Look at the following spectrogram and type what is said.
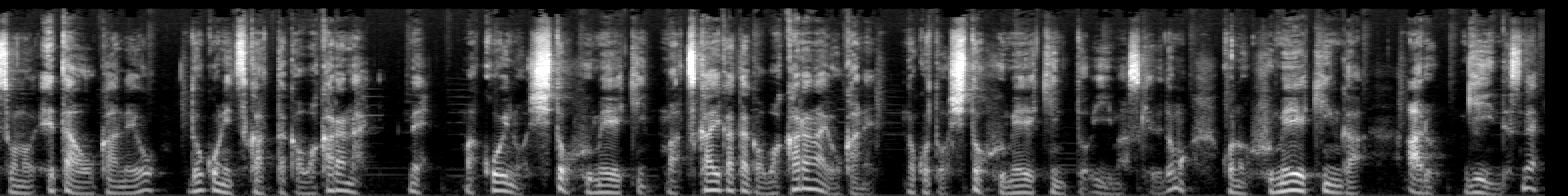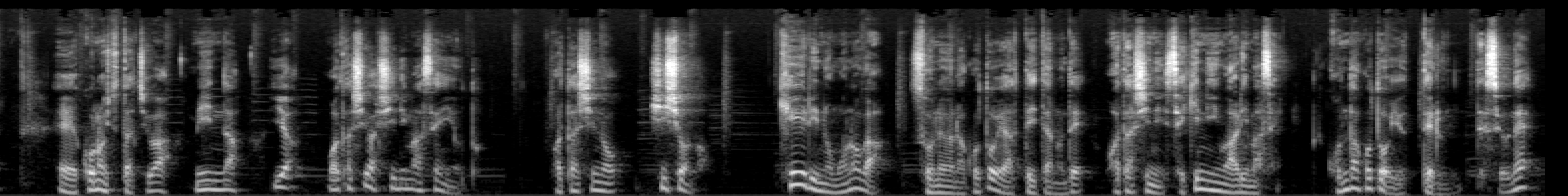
その得たお金をどこに使ったかわからない。ね。まあ、こういうのを使途不明金。まあ、使い方がわからないお金のことを使途不明金と言いますけれども、この不明金がある議員ですね。この人たちはみんな、いや、私は知りませんよと。私の秘書の経理の者がそのようなことをやっていたので、私に責任はありません。こんなことを言ってるんですよね。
